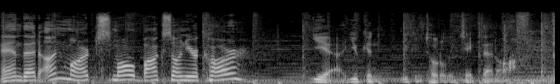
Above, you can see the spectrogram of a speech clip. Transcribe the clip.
and that unmarked small box on your car? Yeah, you can you can totally take that off.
